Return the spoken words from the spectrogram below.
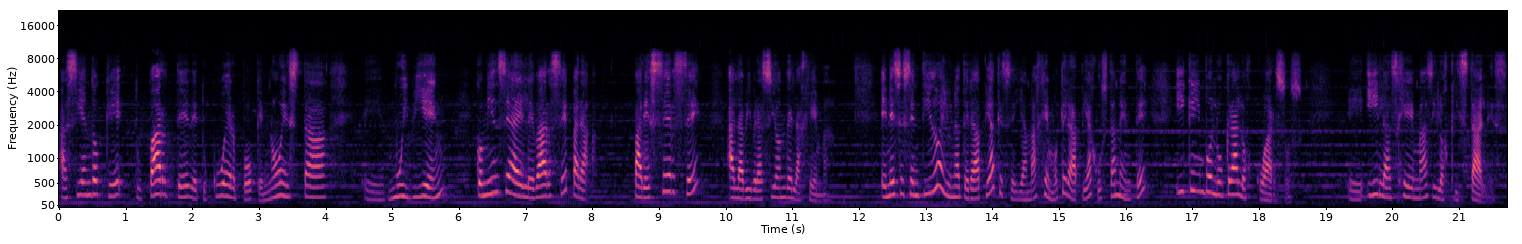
haciendo que tu parte de tu cuerpo que no está eh, muy bien comience a elevarse para parecerse a la vibración de la gema. En ese sentido hay una terapia que se llama gemoterapia justamente y que involucra los cuarzos eh, y las gemas y los cristales.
